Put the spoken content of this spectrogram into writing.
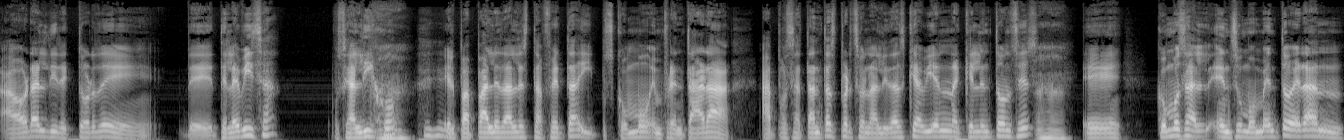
ahora el director de, de Televisa, o sea, al hijo, Ajá. El papá le da la estafeta y pues cómo enfrentar a, a pues a tantas personalidades que había en aquel entonces Ajá. eh, cómo sal- en su momento eran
